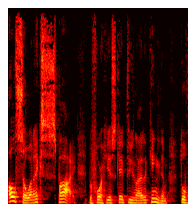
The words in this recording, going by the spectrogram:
also an ex-spy, before he escaped to the United Kingdom to avoid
